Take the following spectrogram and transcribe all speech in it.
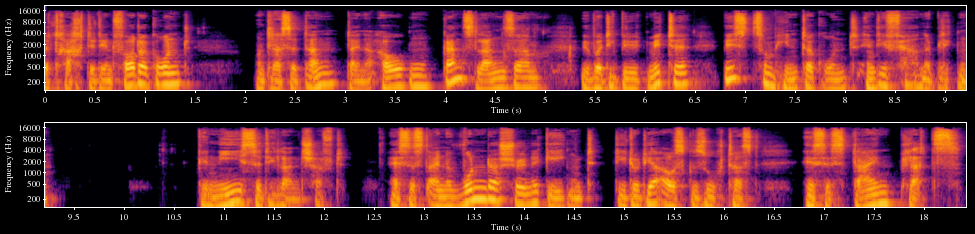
Betrachte den Vordergrund und lasse dann deine Augen ganz langsam über die Bildmitte bis zum Hintergrund in die Ferne blicken. Genieße die Landschaft. Es ist eine wunderschöne Gegend, die du dir ausgesucht hast. Es ist dein Platz.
